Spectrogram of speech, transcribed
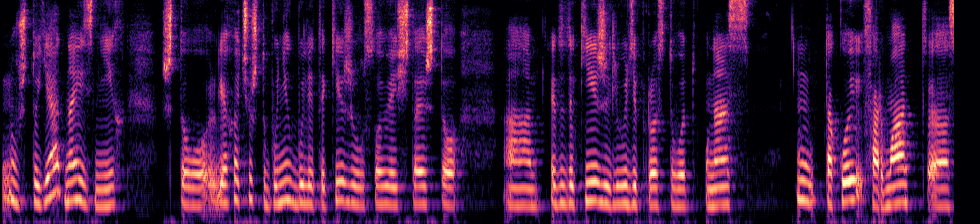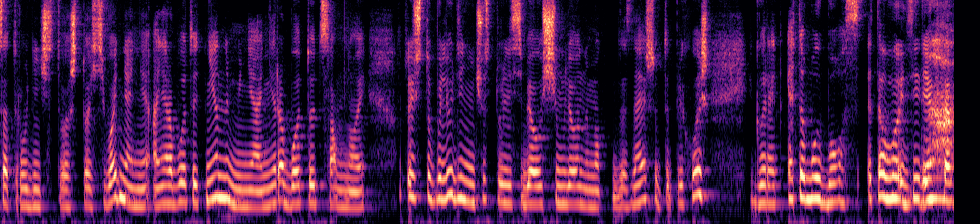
ну, что я одна из них, что я хочу, чтобы у них были такие же условия. Я считаю, что а, это такие же люди, просто вот у нас ну, такой формат э, сотрудничества, что сегодня они, они работают не на меня, они работают со мной. Ну, то есть, чтобы люди не чувствовали себя ущемленными, когда, знаешь, что ты приходишь и говорят, это мой босс, это мой директор.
